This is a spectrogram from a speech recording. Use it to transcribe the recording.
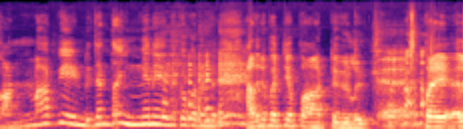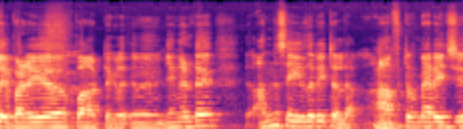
കണ്ണാപ്പി ഉണ്ട് ഇതെന്താ ഇങ്ങനെ? എന്നൊക്കെ പറഞ്ഞിട്ട്. അതിന് പറ്റിയ പാട്ടുകൾ. പഴയ അല്ലെ പഴയ പാട്ടുകൾ ഞങ്ങളുടെ അന്ന് സേവ് ദ ഡേറ്റ് അല്ല ആഫ്റ്റർ മാരേജ്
